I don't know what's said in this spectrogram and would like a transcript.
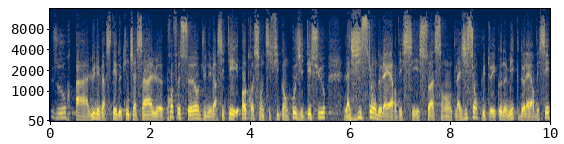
Toujours à l'université de Kinshasa, le professeur d'université et autres scientifiques ont cogité sur la gestion de la RDC, 60, la gestion plutôt économique de la RDC,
